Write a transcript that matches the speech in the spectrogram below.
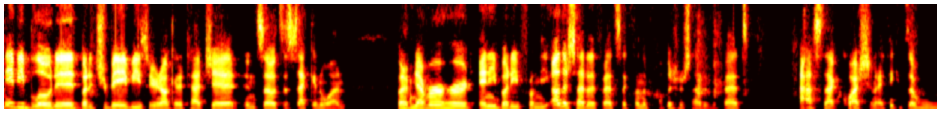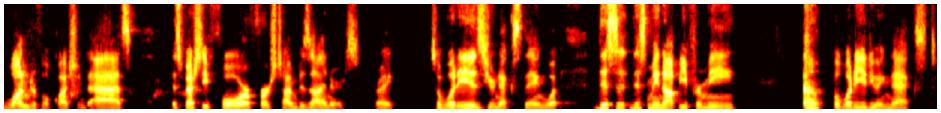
maybe bloated, but it's your baby, so you're not going to touch it, and so it's the second one. But I've never heard anybody from the other side of the fence, like from the publisher side of the fence, ask that question. I think it's a wonderful question to ask, especially for first-time designers, right? So, what is your next thing? What this is? This may not be for me, but what are you doing next,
